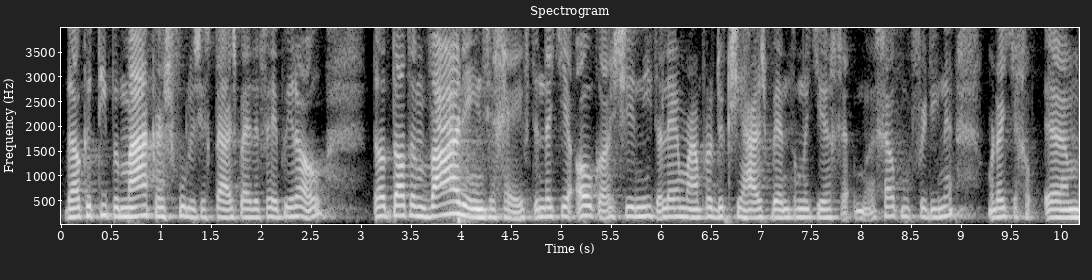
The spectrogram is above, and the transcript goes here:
Welke type makers voelen zich thuis bij de VPRO? Dat dat een waarde in zich heeft. En dat je ook als je niet alleen maar een productiehuis bent omdat je ge- geld moet verdienen, maar dat je ehm,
